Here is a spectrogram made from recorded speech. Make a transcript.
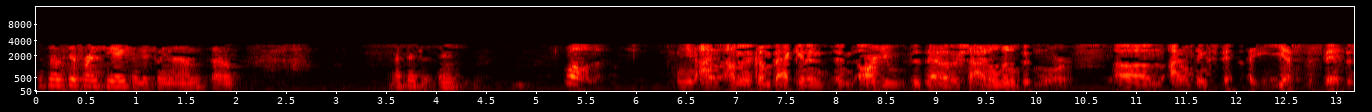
There's no differentiation between them, so that's interesting. Well, I mean, I'm, I'm going to come back in and, and argue that, that other side a little bit more. Um, I don't think, sta- yes, the, sta- the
